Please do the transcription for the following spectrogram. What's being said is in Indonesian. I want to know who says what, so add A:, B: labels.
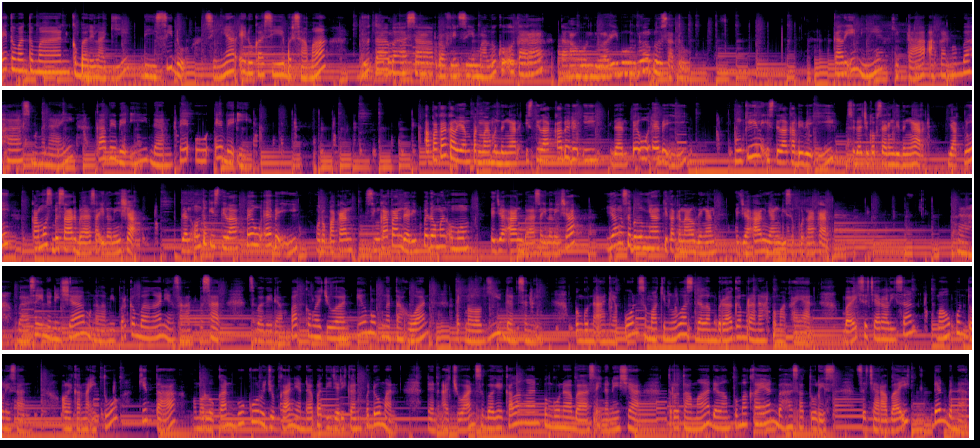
A: Hai teman-teman, kembali lagi di SIDO, Siniar Edukasi bersama Duta Bahasa Provinsi Maluku Utara tahun 2021. Kali ini kita akan membahas mengenai KBBI dan PUEBI.
B: Apakah kalian pernah mendengar istilah KBBI dan PUEBI? Mungkin istilah KBBI sudah cukup sering didengar, yakni Kamus Besar Bahasa Indonesia. Dan untuk istilah PUEBI merupakan singkatan dari Pedoman Umum Ejaan Bahasa Indonesia yang sebelumnya kita kenal dengan ejaan yang disempurnakan.
A: Nah, bahasa Indonesia mengalami perkembangan yang sangat pesat sebagai dampak kemajuan ilmu pengetahuan, teknologi, dan seni. Penggunaannya pun semakin luas dalam beragam ranah pemakaian, baik secara lisan maupun tulisan. Oleh karena itu, kita memerlukan buku rujukan yang dapat dijadikan pedoman dan acuan sebagai kalangan pengguna bahasa Indonesia, terutama dalam pemakaian bahasa tulis secara baik dan benar.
